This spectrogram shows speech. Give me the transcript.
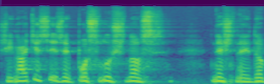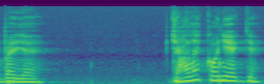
Všimáte si, že poslušnosť v dnešnej dobe je ďaleko niekde.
